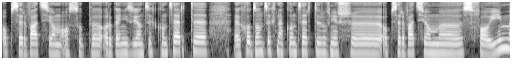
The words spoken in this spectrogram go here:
obserwacjom osób e, organizujących koncerty, chodzących na koncerty, również obserwacjom swoim.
